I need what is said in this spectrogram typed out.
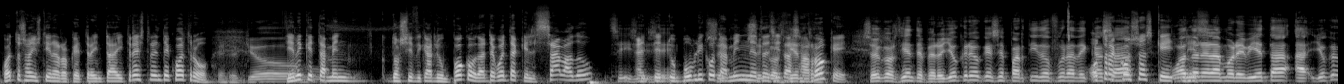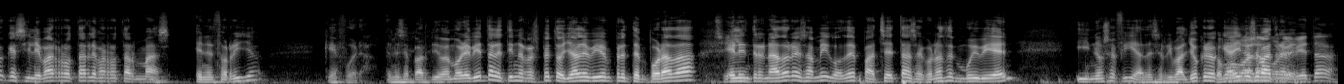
¿cuántos años tiene Roque? ¿33, 34? Pero yo- Tiene que también dosificarle un poco. Date cuenta que el sábado, Sí, sí, ante sí. tu público, Soy- también soy necesitas a. Roque. Soy consciente, pero yo creo que ese partido fuera de casa. Otra cosa es que Jugando les- en el Amorebieta, ah, yo creo que si le va a rotar, le va a rotar más en el Zorrilla que fuera en ese partido. Morevieta le tiene respeto, ya le vio en pretemporada. El entrenador es amigo de Pacheta, se conocen muy bien y no se fía de ese rival. Yo creo que ahí no se va a atrever. Morevieta?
